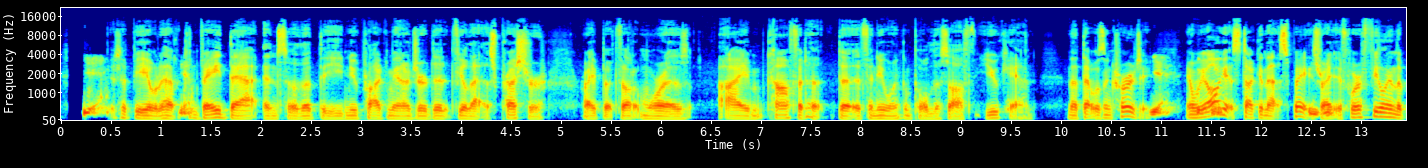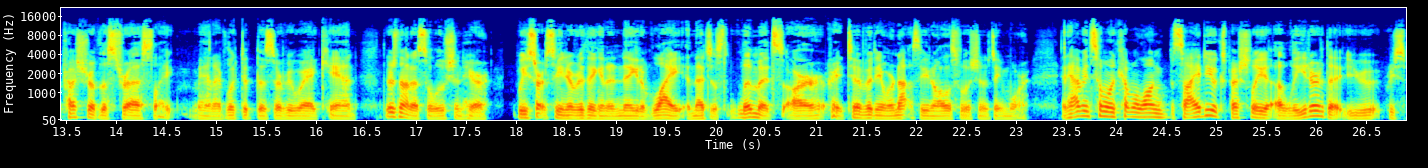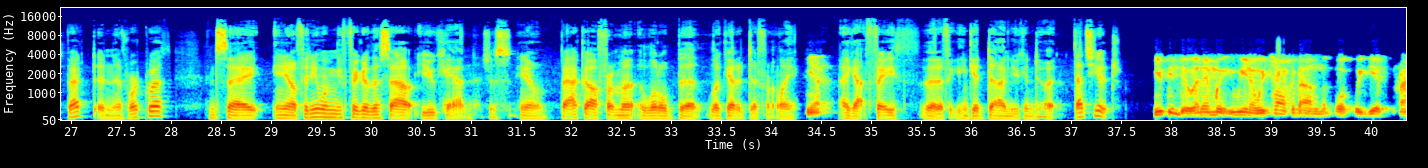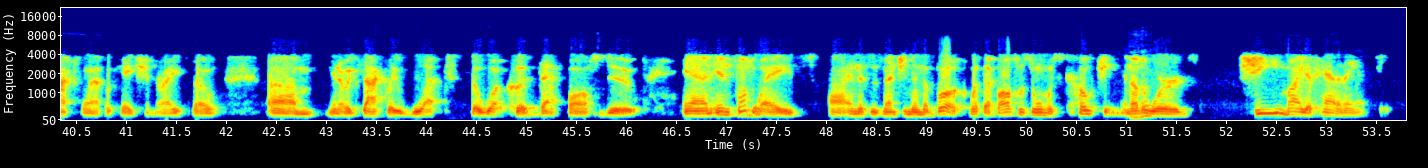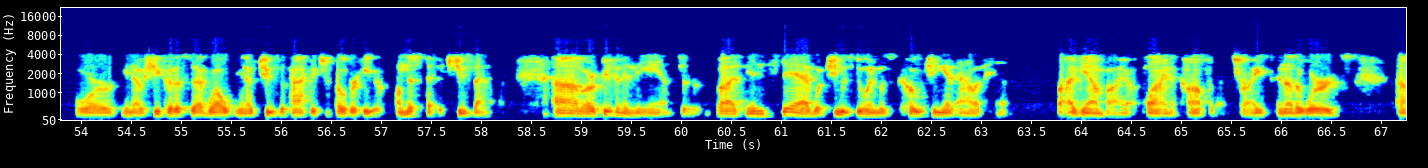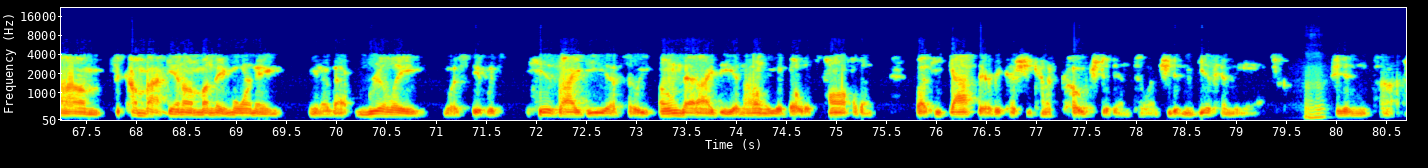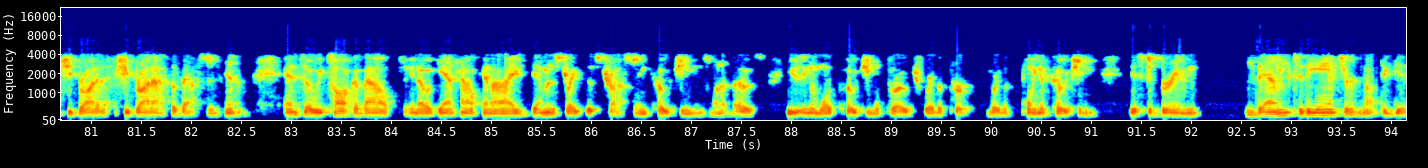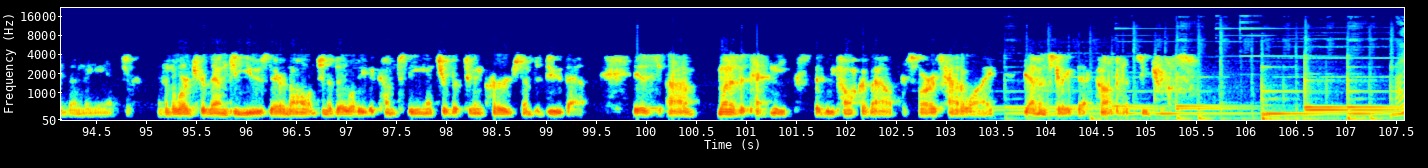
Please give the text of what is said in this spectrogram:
To be able to have yeah. conveyed that, and so that the new product manager didn't feel that as pressure, right? But felt it more as I'm confident that if anyone can pull this off, you can. And that that was encouraging. Yeah. And we all get stuck in that space, mm-hmm. right? If we're feeling the pressure of the stress, like, man, I've looked at this every way I can, there's not a solution here we start seeing everything in a negative light and that just limits our creativity and we're not seeing all the solutions anymore. And having someone come alongside you, especially a leader that you respect and have worked with, and say, you know, if anyone can figure this out, you can. Just, you know, back off from it a little bit, look at it differently. Yeah. I got faith that if it can get done, you can do it. That's huge. You can do it. And we, you know, we talk about in the book, we give practical application, right? So, um, you know, exactly what, the what could that boss do? And in some ways, uh, and this is mentioned in the book, what that boss was doing was coaching. In mm-hmm. other words, she might have had an answer, or you know, she could have said, "Well, you know, choose the package over here on this page, choose that." Um, or given him the answer, but instead, what she was doing was coaching it out of him. Again, by applying the confidence, right? In other words, um, to come back in on Monday morning, you know, that really was it was his idea, so he owned that idea not only to build his confidence, but he got there because she kind of coached it into him. She didn't give him the answer. Mm-hmm. She didn't. Uh, she brought it. She brought out the best in him. And so we talk about, you know, again, how can I demonstrate this trust? And coaching is one of those. Using a more coaching approach, where the per, where the point of coaching is to bring them to the answer, not to give them the answer. In other words, for them to use their knowledge and ability to come to the answer, but to encourage them to do that is um, one of the techniques that we talk about as far as how do I demonstrate that competency trust.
